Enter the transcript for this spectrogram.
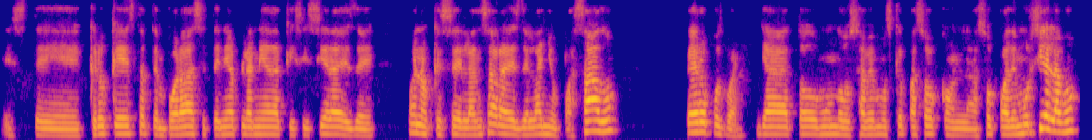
Este, creo que esta temporada se tenía planeada que se hiciera desde, bueno, que se lanzara desde el año pasado, pero pues bueno, ya todo el mundo sabemos qué pasó con la sopa de murciélago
